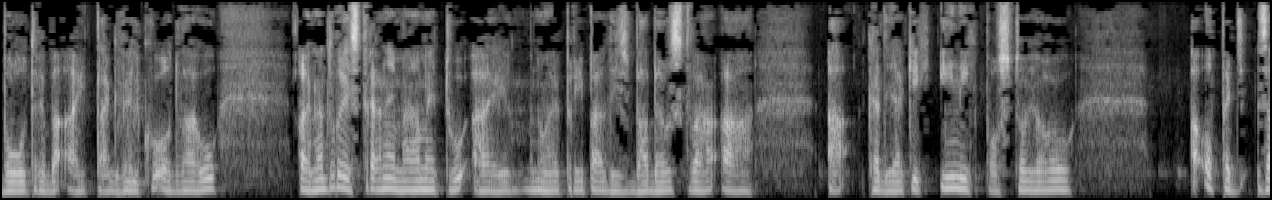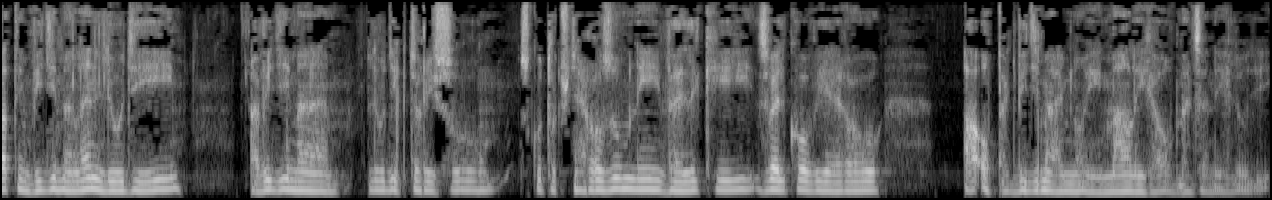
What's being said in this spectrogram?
bolo treba aj tak veľkú odvahu. Ale na druhej strane máme tu aj mnohé prípady z babelstva a, a kadejakých iných postojov. A opäť za tým vidíme len ľudí a vidíme ľudí, ktorí sú skutočne rozumní, veľkí, s veľkou vierou a opäť vidíme aj mnohých malých a obmedzených ľudí.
